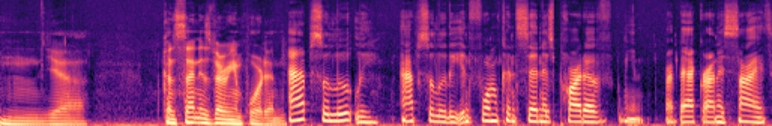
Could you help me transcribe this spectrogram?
Mm, yeah. Consent is very important. Absolutely. Absolutely. Informed consent is part of, I mean, my background is science.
